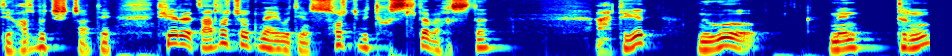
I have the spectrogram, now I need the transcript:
Тийм холбож өгч байгаа. Тийм. Тэгэхээр залуучууд нь аюу тийм сурч мэдэх хүсэлтэй байх хэвээр а тэгээд нөгөө ментор нь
